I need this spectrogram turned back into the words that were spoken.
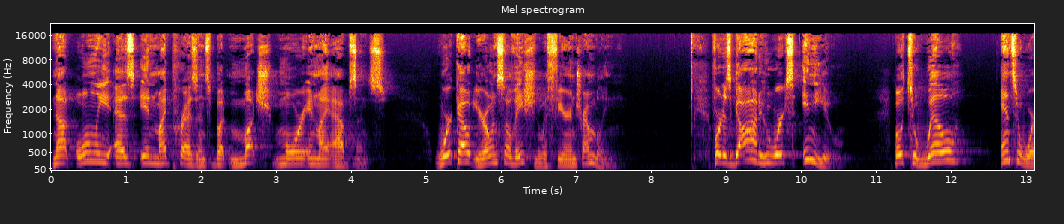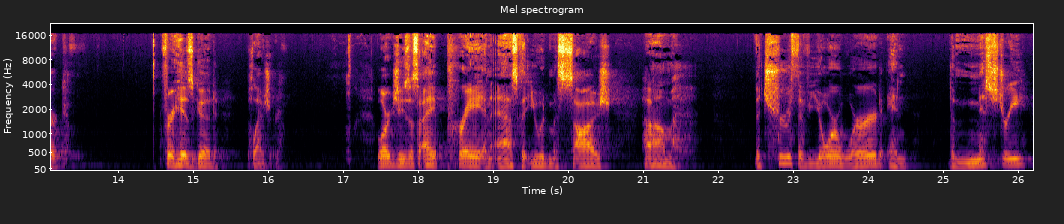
not only as in my presence, but much more in my absence, work out your own salvation with fear and trembling." For it is God who works in you, both to will and to work for his good pleasure. Lord Jesus, I pray and ask that you would massage um, the truth of your word and the mystery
